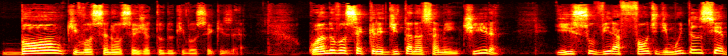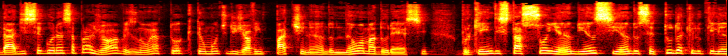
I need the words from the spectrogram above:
bom que você não seja tudo o que você quiser. Quando você acredita nessa mentira, isso vira fonte de muita ansiedade e segurança para jovens. Não é à toa que tem um monte de jovem patinando, não amadurece, porque ainda está sonhando e ansiando ser tudo aquilo que ele,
